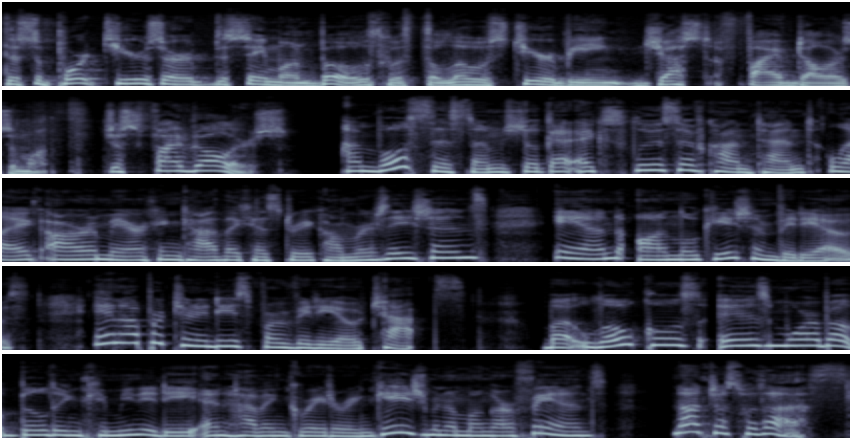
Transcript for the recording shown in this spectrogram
The support tiers are the same on both, with the lowest tier being just $5 a month. Just $5. On both systems, you'll get exclusive content like our American Catholic History conversations and on location videos, and opportunities for video chats. But Locals is more about building community and having greater engagement among our fans, not just with us.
